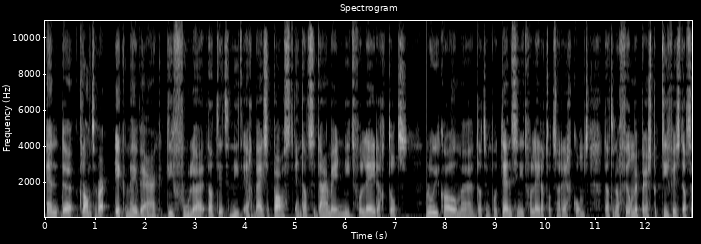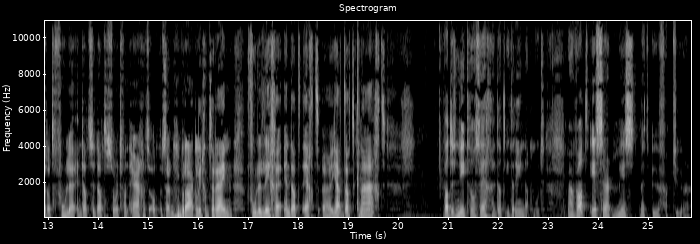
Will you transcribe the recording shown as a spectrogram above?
En de klanten waar ik mee werk, die voelen dat dit niet echt bij ze past en dat ze daarmee niet volledig tot bloei komen, dat hun potentie niet volledig tot zijn recht komt, dat er nog veel meer perspectief is, dat ze dat voelen en dat ze dat een soort van ergens op een braakliggend terrein voelen liggen en dat echt, uh, ja, dat knaagt. Wat dus niet wil zeggen dat iedereen dat moet. Maar wat is er mis met uurfactuur?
